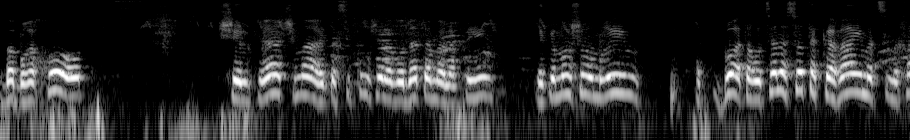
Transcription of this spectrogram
בברכות של קריאת שמע את הסיפור של עבודת המלאכים, זה כמו שאומרים, בוא, אתה רוצה לעשות הכרה עם עצמך?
